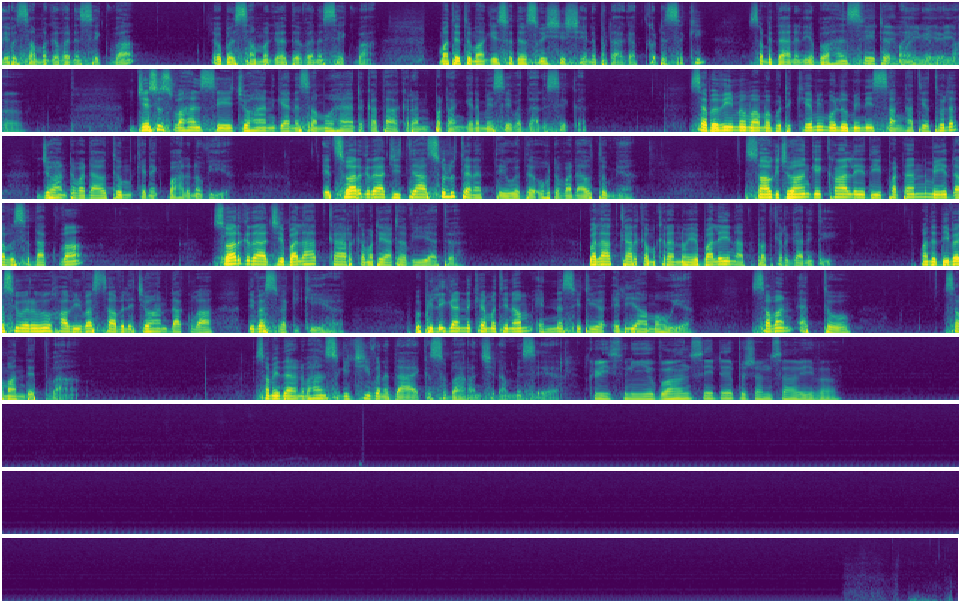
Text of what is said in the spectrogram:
වහන්සේ සමග වනසෙක්වා ඔබ සමගද වනසෙක්වා. මතතුමාගේ සුද සුවිශේෂයෙන් පුටාගත් කොටසකි සමිධානනය වහන්සේට මහිම වේවා. ජෙසුස් වහන්සේ ජොහන් ගැන සමූහයට කතා කරන්න පටන්ගෙන මෙසේ වදාළසේක. සැබවින්ම මම ඔබට කියමි මුළු මිනිස් සංහතිය තුළ ජොහන්ට වඩා උතුම් කෙනෙක් පහළ නොවිය. එත් ස්වර්ග රාජ්‍යය සුළු තැනැත්තේ වුවද ඔහුට වඩා උතුම්ය. ස්වාමි ජොහන්ගේ කාලයේදී පටන් මේ දවස දක්වා ස්වර්ග රාජ්‍ය බලාත්කාරකමට යට වී ඇත. බලාත්කාරකම කරන්න ඔය බලයෙන් අත්පත් කර ගනිති. මන්ද දිවසිවරු හා විවස්ථාවල ජොහන් දක්වා දිවස් වැකි කීහ. ඔබ පිළිගන්න කැමති නම් එන්න සිටිය එලියාම වූය. සවන් ඇත්තෝ සමන් දෙත්වා. සමිධානන් වහන්සේගේ ජීවනදායක සුභාරංචි නම් මෙසේය. ක්‍රීස්තුනී ඔබ වහන්සේට ප්‍රශංසා වේවා.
